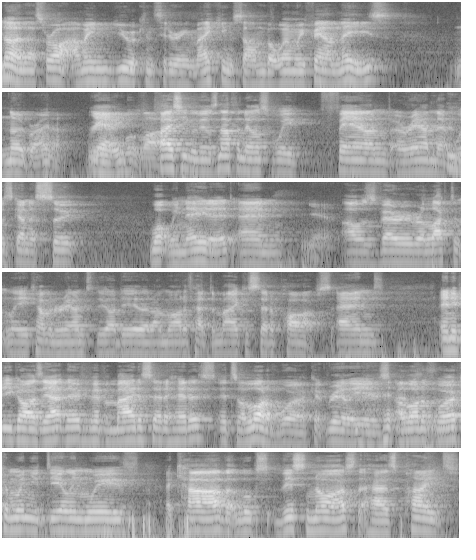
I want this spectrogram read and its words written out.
no, it. that's right. I mean, you were considering making some, but when we found these, no brainer. Really. Yeah. Like, basically, there was nothing else we found around that was going to suit what we needed, and yeah. I was very reluctantly coming around to the idea that I might have had to make a set of pipes and and if you guys out there, if you've ever made a set of headers, it's a lot of work. It really is a lot of work. And when you're dealing with a car that looks this nice, that has paint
